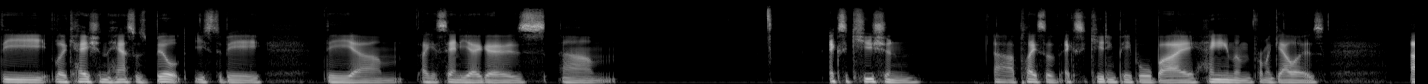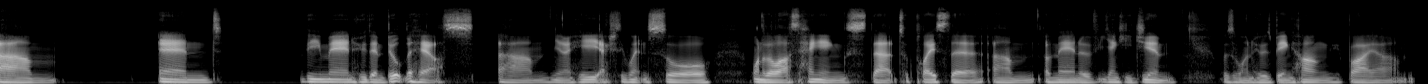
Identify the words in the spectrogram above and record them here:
the location the house was built used to be the um, I guess San Diego's um, execution uh, place of executing people by hanging them from a gallows, um, and the man who then built the house, um, you know, he actually went and saw one of the last hangings that took place there. Um, a man of Yankee Jim was the one who was being hung by um,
